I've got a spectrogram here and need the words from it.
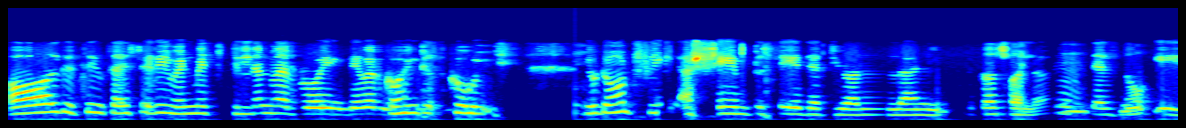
All the things I studied when my children were growing, they were going to school. You don't feel ashamed to say that you are learning because for learning Hmm. there is no age.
